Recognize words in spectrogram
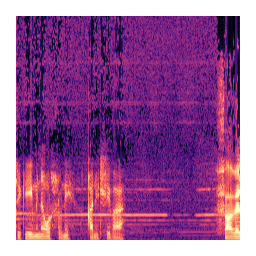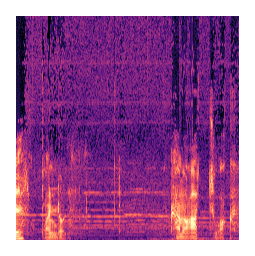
sikiiminerulluni qanillivaa. Farvel Brøndlund Kammerat Turk.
